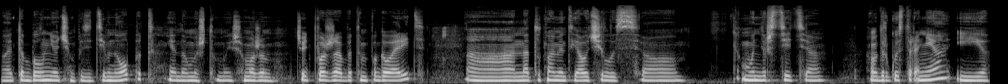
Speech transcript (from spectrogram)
Это был не очень позитивный опыт. Я думаю, что мы еще можем чуть позже об этом поговорить. А, на тот момент я училась в университете в другой стране, и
